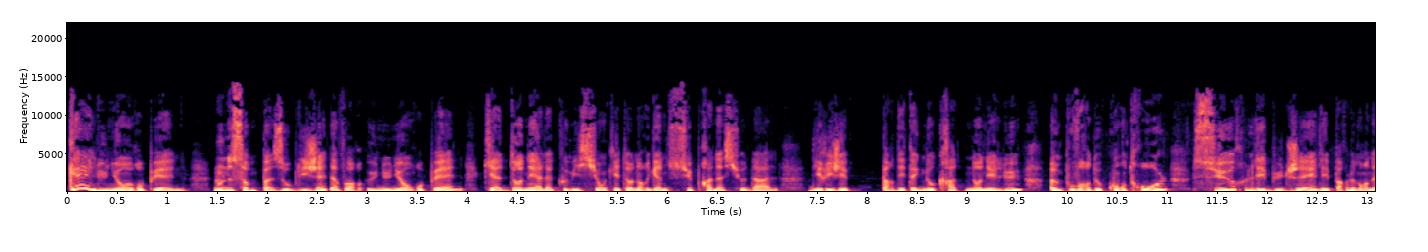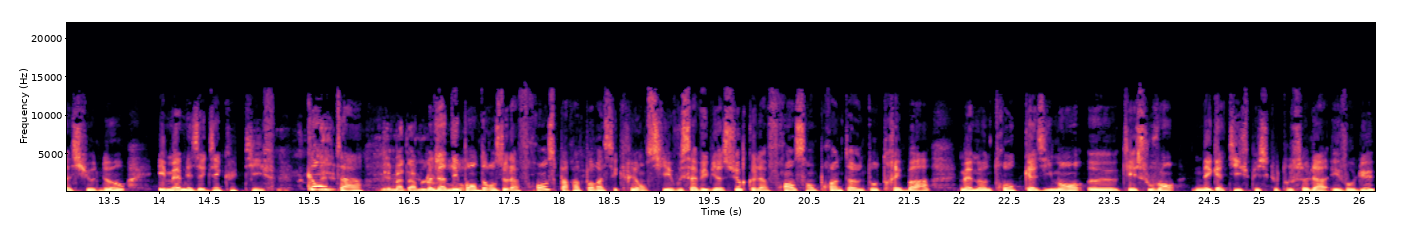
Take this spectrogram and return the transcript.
quelle Union européenne? Nous ne sommes pas obligés d'avoir une Union européenne qui a donné à la Commission, qui est un organe supranational dirigé par des technocrates non élus, un pouvoir de contrôle sur les budgets, les parlements nationaux et même les exécutifs. Quant Mais- à mais Madame la Lefour- dépendance de la France par rapport à ses créanciers, vous savez bien sûr que la France emprunte à un taux très bas, même un taux quasiment euh, qui est souvent négatif, puisque tout cela évolue.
